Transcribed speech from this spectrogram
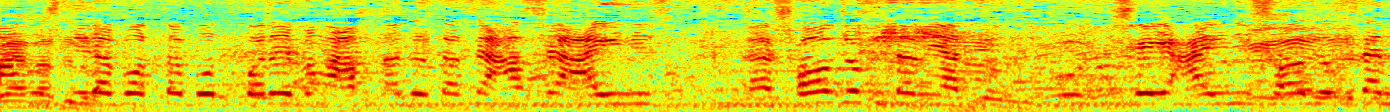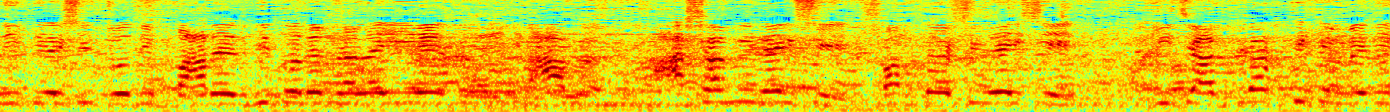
মানুষ নিরাপত্তা বোধ করে এবং আপনাদের কাছে আসে আইনি সহযোগিতা নেওয়ার জন্য। সেই আইনি সহযোগিতা নিতে এসে যদি বারের ভিতরে ফেলাইয়ে আর আসামিরা এসে সন্ত্রাসীরা এসে বিচার প্রার্থীকে মেরে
